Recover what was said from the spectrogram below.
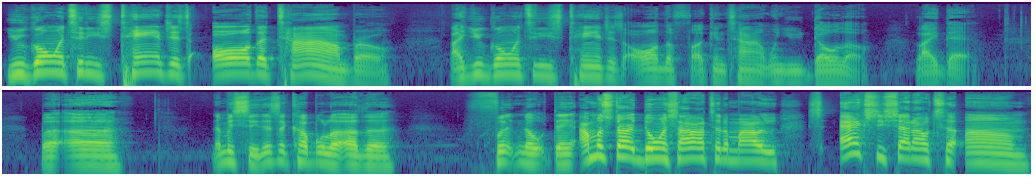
You go into these tangents all the time, bro. Like you go into these tangents all the fucking time when you dolo like that. But uh let me see. There's a couple of other footnote thing. I'm gonna start doing shout out to the Molly. Actually, shout out to um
